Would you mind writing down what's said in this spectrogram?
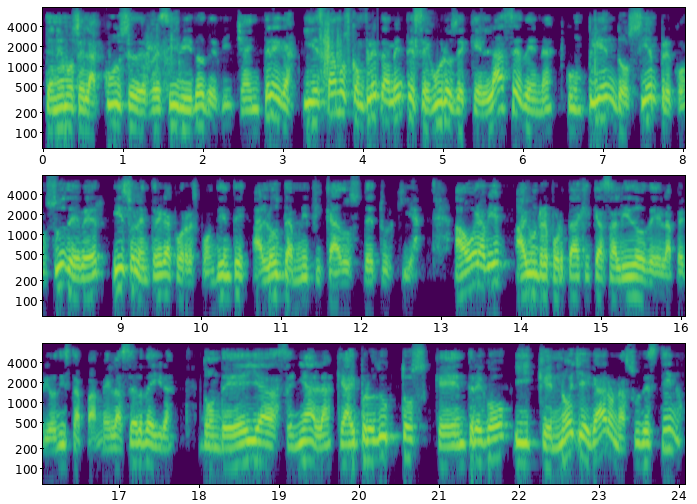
Tenemos el acuse de recibido de dicha entrega y estamos completamente seguros de que la Sedena, cumpliendo siempre con su deber, hizo la entrega correspondiente a los damnificados de Turquía. Ahora bien, hay un reportaje que ha salido de la periodista Pamela Cerdeira donde ella señala que hay productos que entregó y que no llegaron a su destino,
